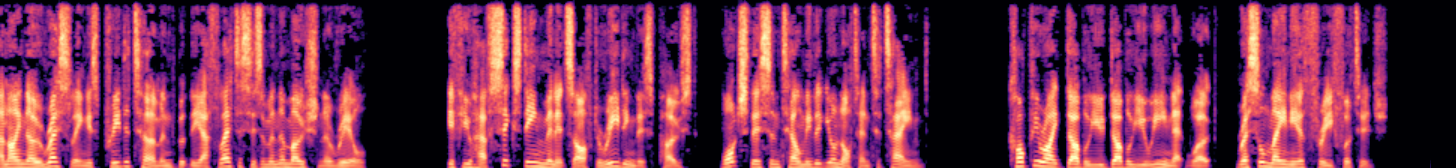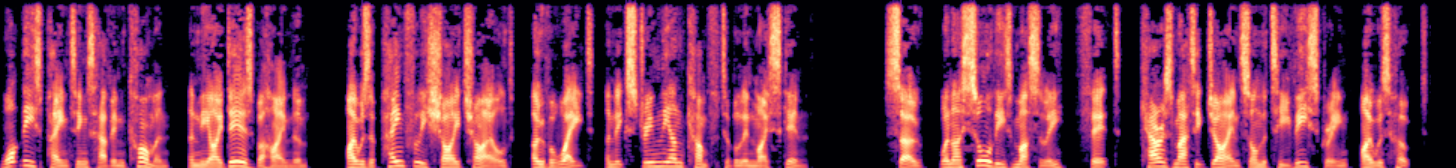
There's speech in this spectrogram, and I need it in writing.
and I know wrestling is predetermined but the athleticism and emotion are real. If you have 16 minutes after reading this post, watch this and tell me that you're not entertained. Copyright WWE Network, WrestleMania 3 footage. What these paintings have in common, and the ideas behind them, I was a painfully shy child, overweight, and extremely uncomfortable in my skin. So, when I saw these muscly, fit, charismatic giants on the TV screen, I was hooked.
